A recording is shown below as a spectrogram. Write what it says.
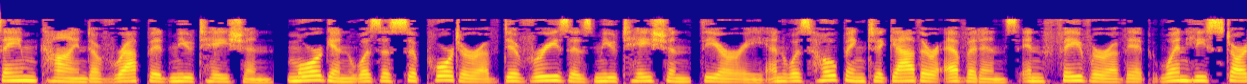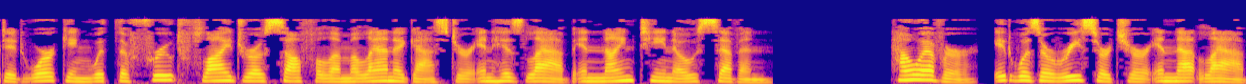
same kind of rapid mutation. Morgan was a supporter of de Vries's mutation theory and was hoping to gather evidence in favor of it when he started working with the fruit fly Drosophila melanogaster in his lab in 1907. However, it was a researcher in that lab,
